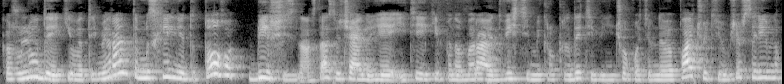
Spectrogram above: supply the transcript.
кажу, люди, які от іммігранти, ми схильні до того, більшість з нас. Да? Звичайно, є і ті, які понабирають 200 мікрокредитів і нічого потім не виплачують, їм вже все рівно.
